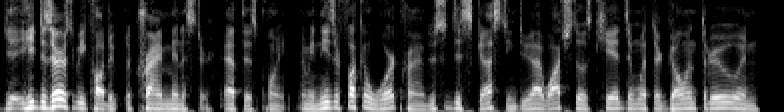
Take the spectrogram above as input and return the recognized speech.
he deserves to be called a, crime minister at this point. I mean, these are fucking war crimes. This is disgusting, dude. I watch those kids and what they're going through and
